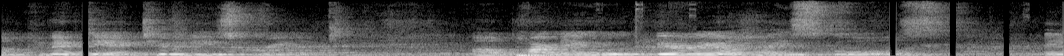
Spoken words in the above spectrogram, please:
um, Connecting Activities Grant. Uh, Partnering with area high schools and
